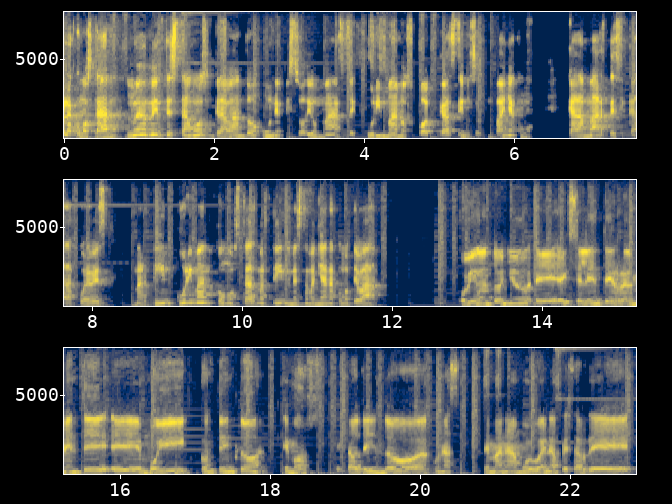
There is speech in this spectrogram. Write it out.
Hola, ¿cómo están? Nuevamente estamos grabando un episodio más de Curimanos Podcast y nos acompaña como cada martes y cada jueves Martín Curiman. ¿Cómo estás, Martín? En esta mañana, ¿cómo te va? Muy bien, Antonio. Eh, excelente, realmente eh, muy contento. Hemos estado teniendo una semana muy buena a pesar de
